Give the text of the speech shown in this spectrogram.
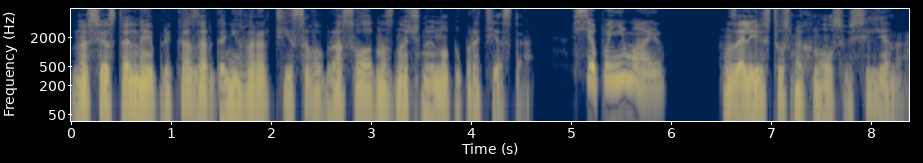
На все остальные приказы организм Артиса выбрасывал однозначную ноту протеста. «Все понимаю», — заливисто усмехнулся Василена.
